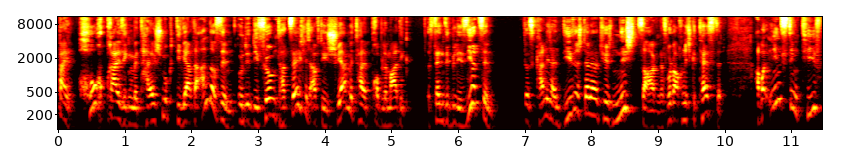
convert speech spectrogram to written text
bei hochpreisigem Metallschmuck die Werte anders sind und die Firmen tatsächlich auf die Schwermetallproblematik sensibilisiert sind, das kann ich an dieser Stelle natürlich nicht sagen, das wurde auch nicht getestet. Aber instinktiv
